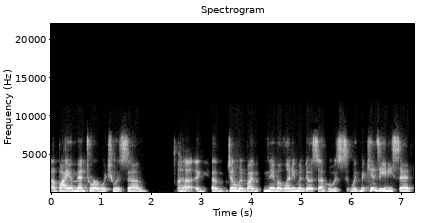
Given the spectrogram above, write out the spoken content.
uh, by a mentor, which was um, uh, a, a, gentleman by name of Lenny Mendonca, who was with McKinsey. And he said,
